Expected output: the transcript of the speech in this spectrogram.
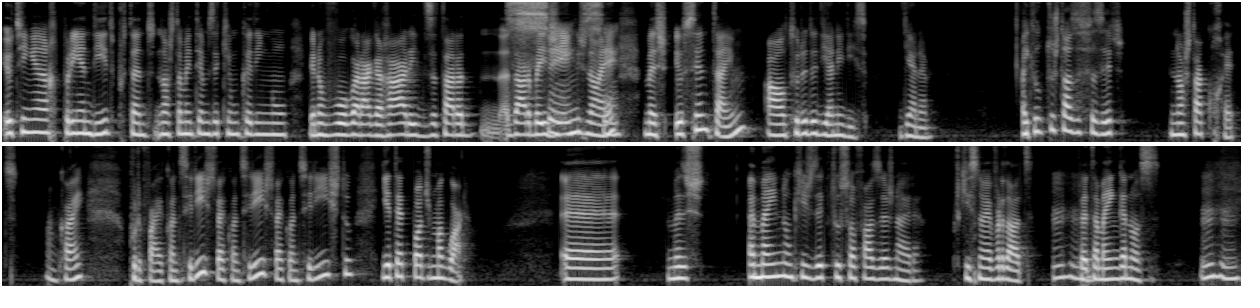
eu tinha repreendido, portanto, nós também temos aqui um bocadinho. Eu não vou agora agarrar e desatar a, a dar Sim, beijinhos, não é? sim. Mas eu sentei-me à altura da Diana e disse: Diana, aquilo que tu estás a fazer não está correto, ok? Porque vai acontecer isto, vai acontecer isto, vai acontecer isto e até te podes magoar. Uh, mas a mãe não quis dizer que tu só fazes a geneira, porque isso não é verdade. Portanto, a mãe enganou-se. Uhum.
